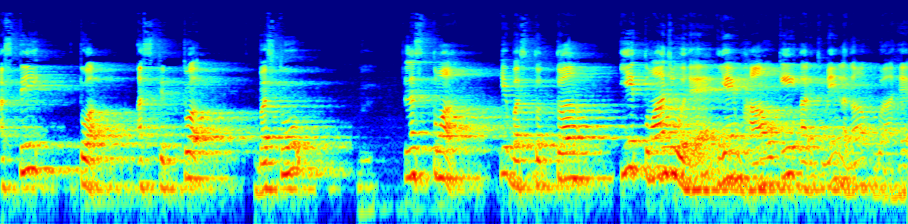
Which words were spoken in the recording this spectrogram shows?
अस्तित्व अस्तित्व वस्तु प्लस त्वा, ये वस्तुत्व, ये त्वा जो है, ये भाव के अर्थ में लगा हुआ है।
